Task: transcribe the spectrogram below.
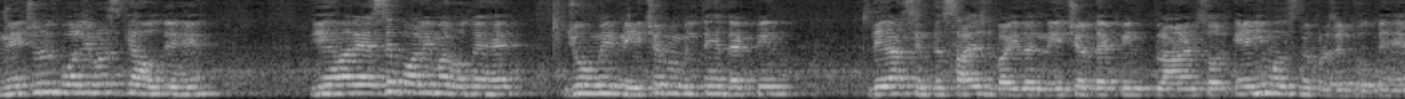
नेचुरल पॉलीमर्स क्या होते हैं? ये हमारे ऐसे पॉलीमर होते हैं जो हमें नेचर में मिलते हैं that mean they are synthesised by the nature that mean plants और एनिमल्स में प्रेजेंट होते हैं।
